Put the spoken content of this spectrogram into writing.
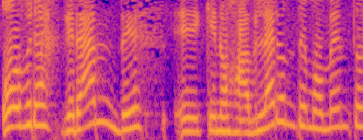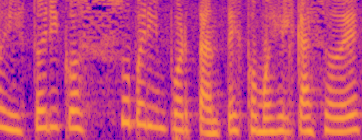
obras grandes eh, que nos hablaron de momentos históricos súper importantes, como es el caso de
